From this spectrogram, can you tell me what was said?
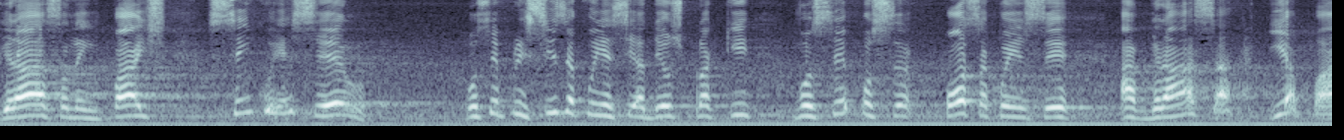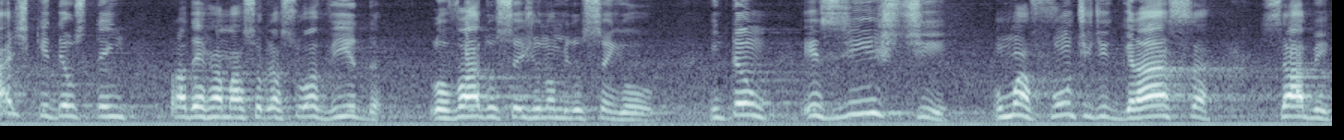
graça nem paz sem conhecê-lo. Você precisa conhecer a Deus para que você possa, possa conhecer a graça e a paz que Deus tem para derramar sobre a sua vida. Louvado seja o nome do Senhor. Então, existe uma fonte de graça, sabe,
